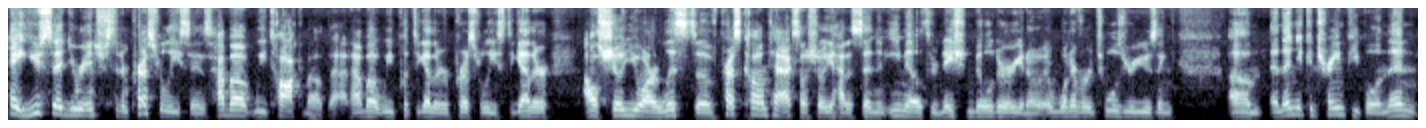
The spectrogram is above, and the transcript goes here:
hey you said you were interested in press releases. How about we talk about that? How about we put together a press release together? I'll show you our lists of press contacts. I'll show you how to send an email through NationBuilder you know whatever tools you're using. Um, and then you can train people. And then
